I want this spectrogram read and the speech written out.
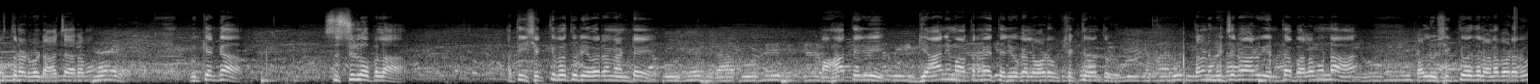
వస్తున్నటువంటి ఆచారము. ముఖ్యంగా సృష్టి లోపల అతి శక్తివంతుడు ఎవరని అంటే మహా తెలివి జ్ఞాని మాత్రమే తెలియగలవాడు శక్తివంతుడు. తనను మించిన వారు ఎంత బలమున్నా వాళ్ళు శక్తివంతులు అనబడరు.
